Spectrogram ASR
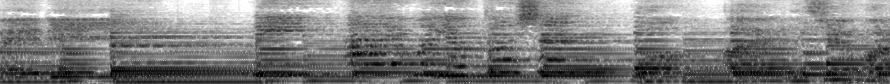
美丽。你爱我有多深？我爱你千万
